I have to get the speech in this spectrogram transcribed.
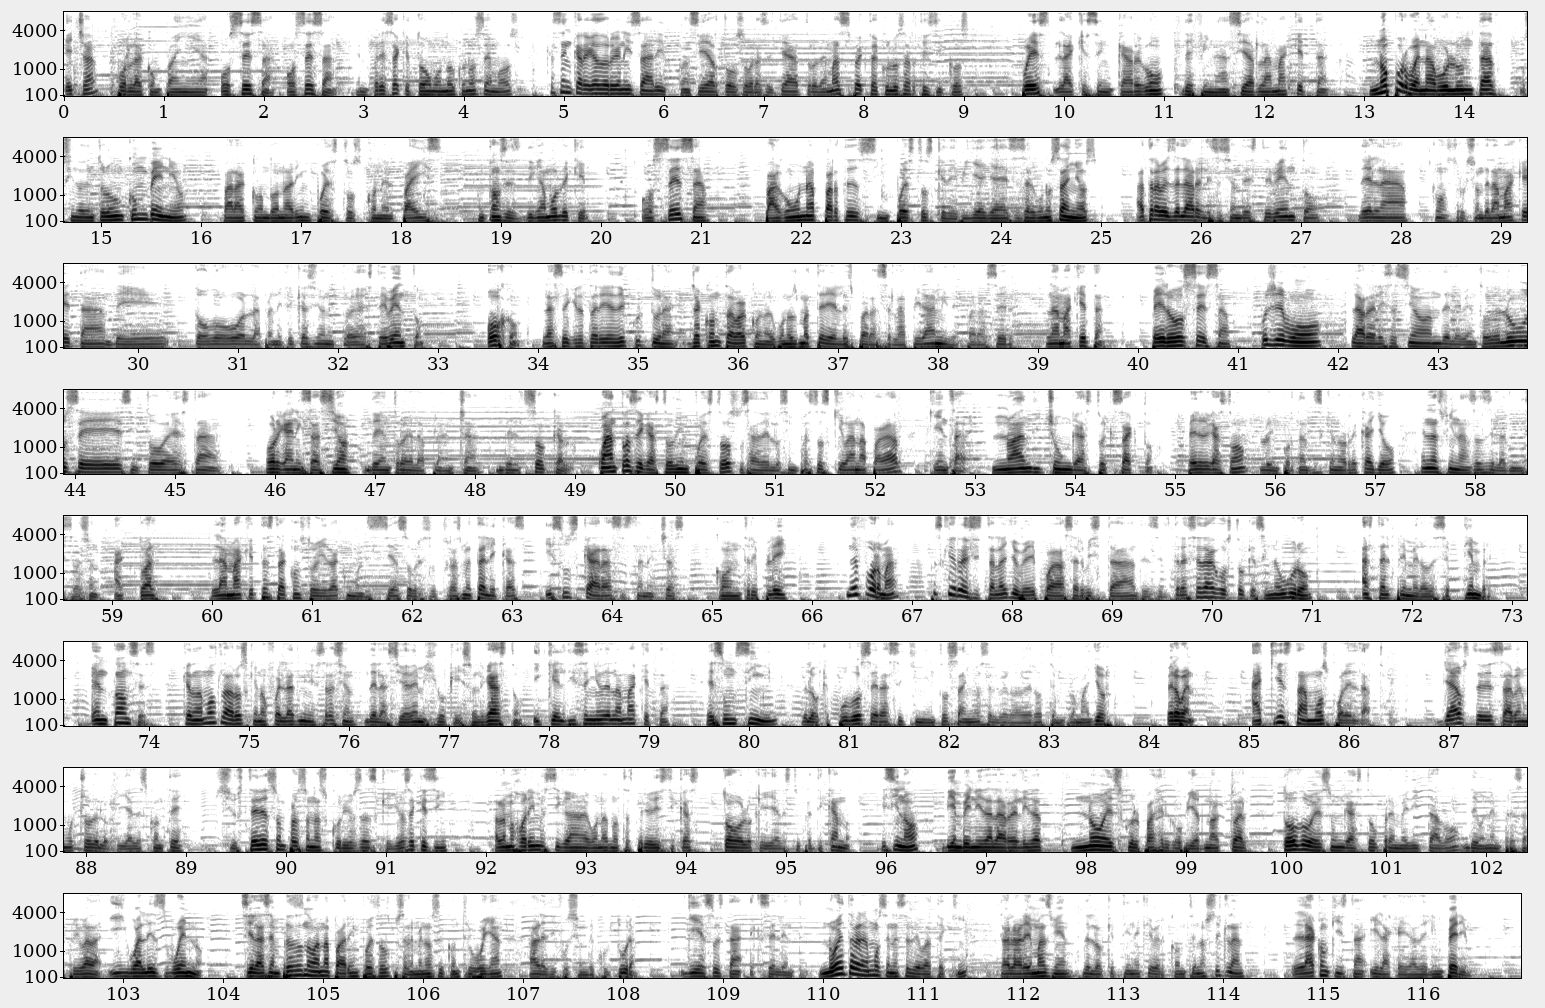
hecha por la compañía Ocesa, Ocesa, empresa que todo mundo conocemos, que se encarga de organizar conciertos, obras de teatro, demás espectáculos artísticos, pues la que se encargó de financiar la maqueta, no por buena voluntad, sino dentro de un convenio para condonar impuestos con el país. Entonces, digamos de que Ocesa pagó una parte de sus impuestos que debía ya desde hace algunos años a través de la realización de este evento, de la construcción de la maqueta, de toda la planificación y todo este evento. Ojo, la Secretaría de Cultura ya contaba con algunos materiales para hacer la pirámide, para hacer la maqueta, pero César pues llevó la realización del evento de luces y toda esta organización dentro de la plancha del Zócalo. ¿Cuánto se gastó de impuestos? O sea, de los impuestos que iban a pagar, quién sabe. No han dicho un gasto exacto, pero el gasto, lo importante es que no recayó en las finanzas de la administración actual. La maqueta está construida, como les decía, sobre estructuras metálicas y sus caras están hechas con triple de forma pues que resista la lluvia y pueda ser visitada desde el 13 de agosto que se inauguró hasta el 1 de septiembre. Entonces, quedamos claros que no fue la administración de la Ciudad de México que hizo el gasto y que el diseño de la maqueta es un símil de lo que pudo ser hace 500 años el verdadero templo mayor. Pero bueno, aquí estamos por el dato. Ya ustedes saben mucho de lo que ya les conté. Si ustedes son personas curiosas, que yo sé que sí, a lo mejor investigaron algunas notas periodísticas todo lo que ya les estoy platicando. Y si no, bienvenida a la realidad. No es culpa del gobierno actual. Todo es un gasto premeditado de una empresa privada. igual es bueno. Si las empresas no van a pagar impuestos, pues al menos que contribuyan a la difusión de cultura. Y eso está excelente. No entraremos en ese debate aquí, te hablaré más bien de lo que tiene que ver con Tenochtitlán, la conquista y la caída del imperio.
